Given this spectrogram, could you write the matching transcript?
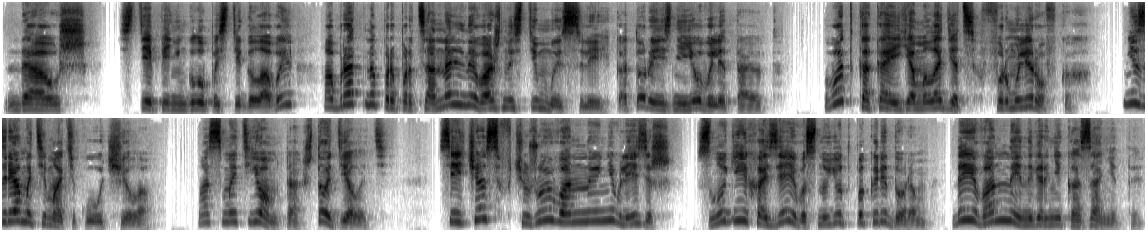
Да уж, степень глупости головы – обратно пропорциональной важности мыслей, которые из нее вылетают. Вот какая я молодец в формулировках. Не зря математику учила. А с мытьем-то что делать? Сейчас в чужую ванную не влезешь. Слуги и хозяева снуют по коридорам, да и ванные наверняка заняты.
